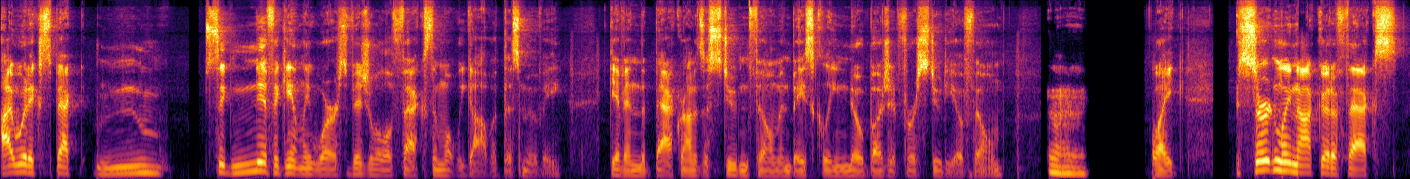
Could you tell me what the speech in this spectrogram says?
i would expect m- significantly worse visual effects than what we got with this movie, given the background as a student film and basically no budget for a studio film. Mm-hmm. Like, certainly not good effects.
